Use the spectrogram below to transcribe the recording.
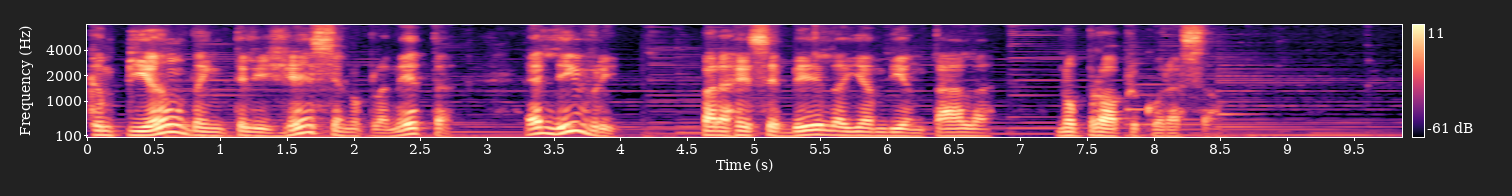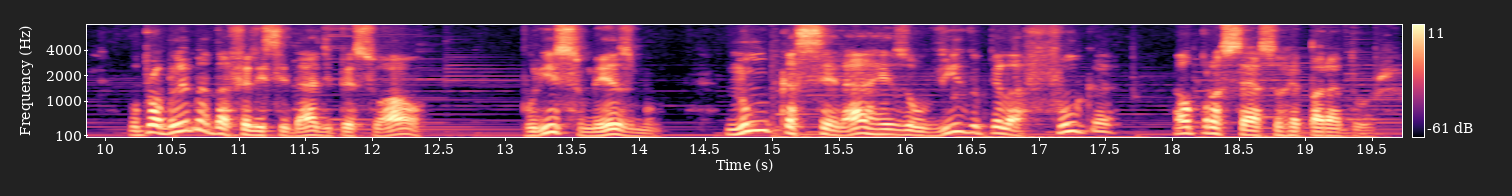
campeão da inteligência no planeta, é livre para recebê-la e ambientá-la no próprio coração. O problema da felicidade pessoal, por isso mesmo, nunca será resolvido pela fuga ao processo reparador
